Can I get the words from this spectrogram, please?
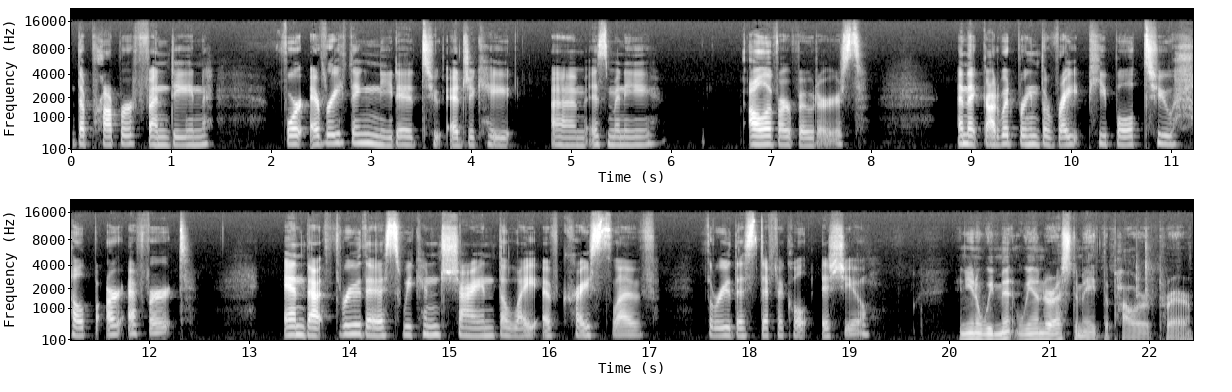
the proper funding for everything needed to educate um, as many, all of our voters, and that God would bring the right people to help our effort, and that through this we can shine the light of Christ's love through this difficult issue. And you know, we we underestimate the power of prayer.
